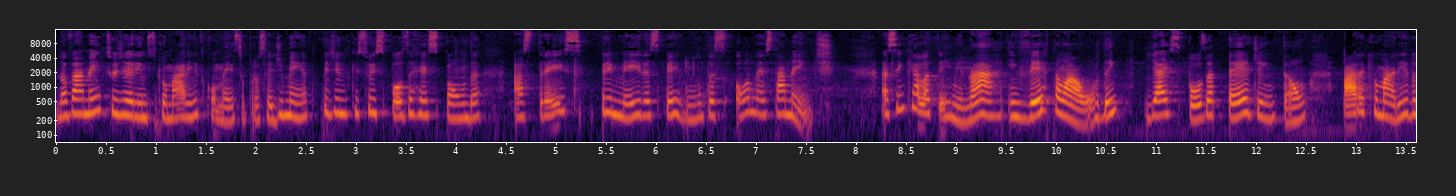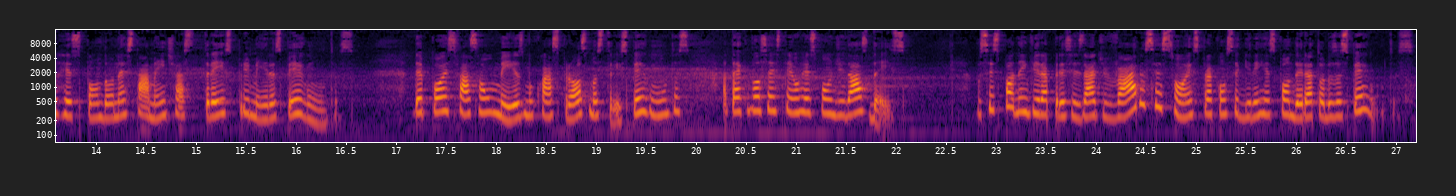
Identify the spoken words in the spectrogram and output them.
novamente sugerimos que o marido comece o procedimento, pedindo que sua esposa responda as três primeiras perguntas honestamente. Assim que ela terminar, invertam a ordem e a esposa pede então para que o marido responda honestamente as três primeiras perguntas. Depois façam o mesmo com as próximas três perguntas, até que vocês tenham respondido às 10. Vocês podem vir a precisar de várias sessões para conseguirem responder a todas as perguntas.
